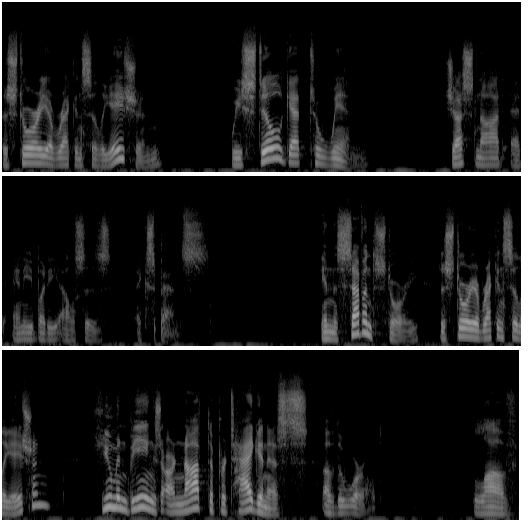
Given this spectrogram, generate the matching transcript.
the story of reconciliation, we still get to win, just not at anybody else's expense. In the seventh story, the story of reconciliation, Human beings are not the protagonists of the world. Love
